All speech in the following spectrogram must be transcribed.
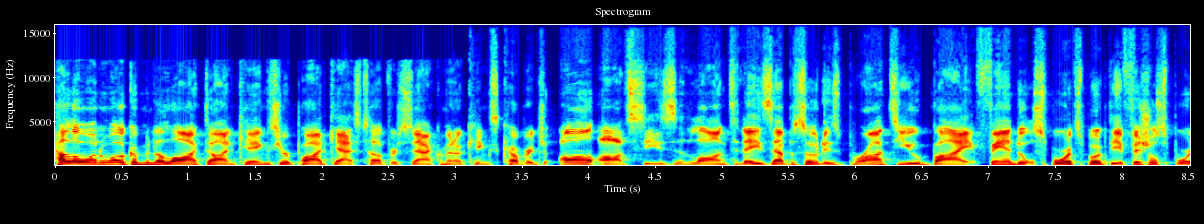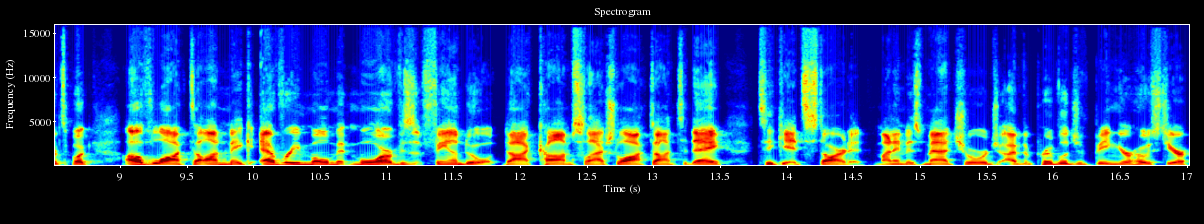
Hello and welcome into Locked On Kings, your podcast hub for Sacramento Kings coverage all off season long. Today's episode is brought to you by FanDuel Sportsbook, the official sportsbook of Locked On. Make every moment more. Visit fanduel.com slash locked on today to get started. My name is Matt George. I have the privilege of being your host here.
